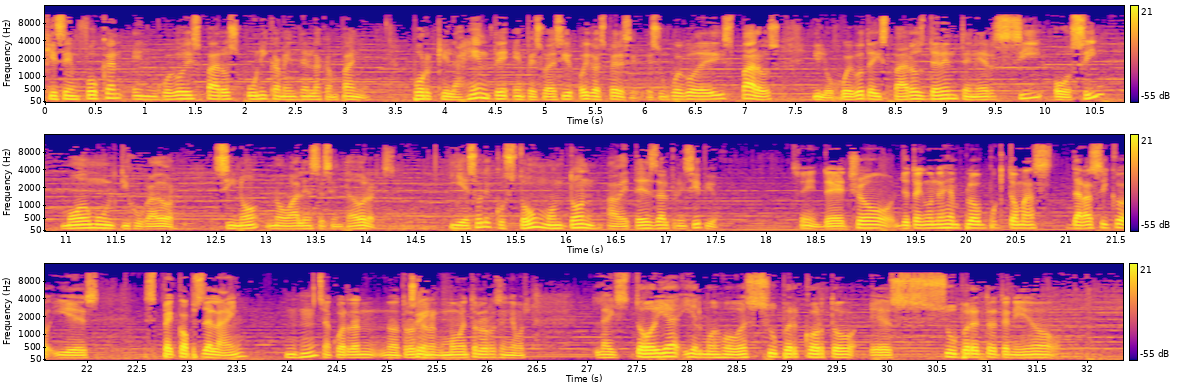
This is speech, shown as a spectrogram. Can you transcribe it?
que se enfocan en un juego de disparos únicamente en la campaña? Porque la gente empezó a decir, oiga, espérese, es un juego de disparos y los juegos de disparos deben tener sí o sí modo multijugador. Si no, no valen 60 dólares. Y eso le costó un montón a Bethesda al principio. Sí, de hecho, yo tengo un ejemplo un poquito más drástico y es Spec Ops The Line. Ujú. ¿Se acuerdan? Nosotros Sí. en algún momento lo reseñamos. La historia y el modo de juego es súper corto, es súper entretenido.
